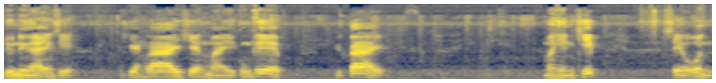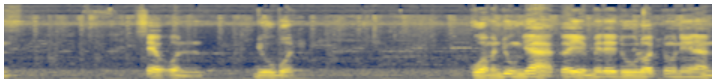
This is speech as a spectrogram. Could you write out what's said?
อยู่เหนืออย่างสิเชียงรายเชียงใหม่กรุงเทพอยู่ใต้ มาเห็นคลิปเซลอ้นเซลอ้นอยู่อุบลกลัวมันยุ่งยากก็ไม่ได้ดูรถนู่นนี่นั่น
